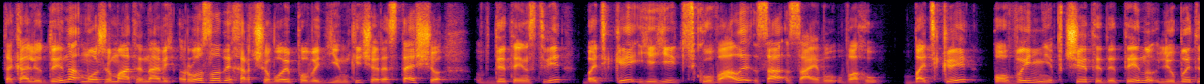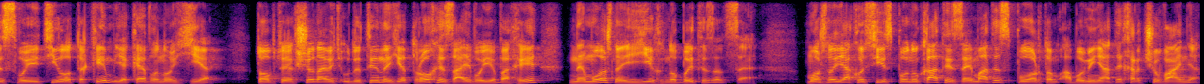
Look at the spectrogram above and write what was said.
така людина може мати навіть розлади харчової поведінки через те, що в дитинстві батьки її цькували за зайву вагу. Батьки повинні вчити дитину любити своє тіло таким, яке воно є. Тобто, якщо навіть у дитини є трохи зайвої ваги, не можна її гнобити за це. Можна якось її спонукати займати спортом або міняти харчування,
